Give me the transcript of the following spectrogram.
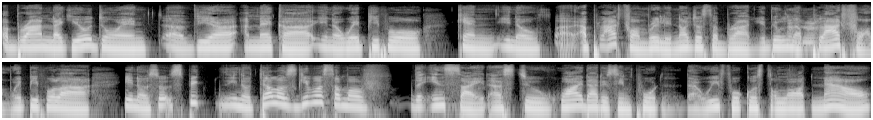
a brand like you're doing uh, via Ameka, you know, where people can, you know, uh, a platform really, not just a brand. You're building mm-hmm. a platform where people are you know so speak you know tell us give us some of the insight as to why that is important that we focused a lot now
